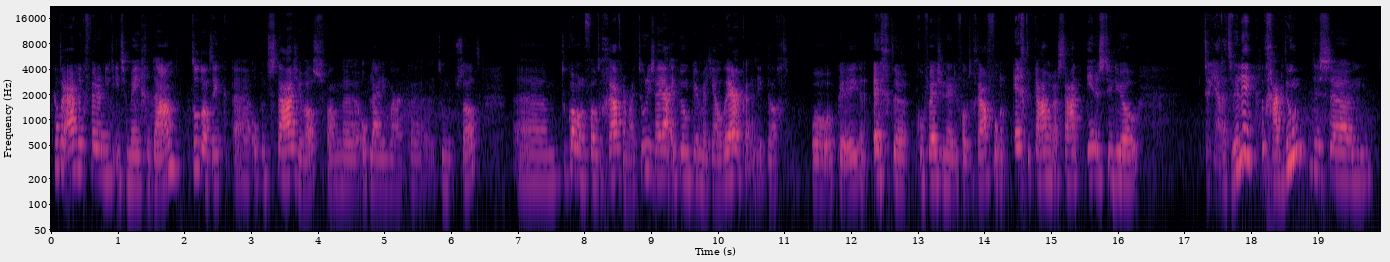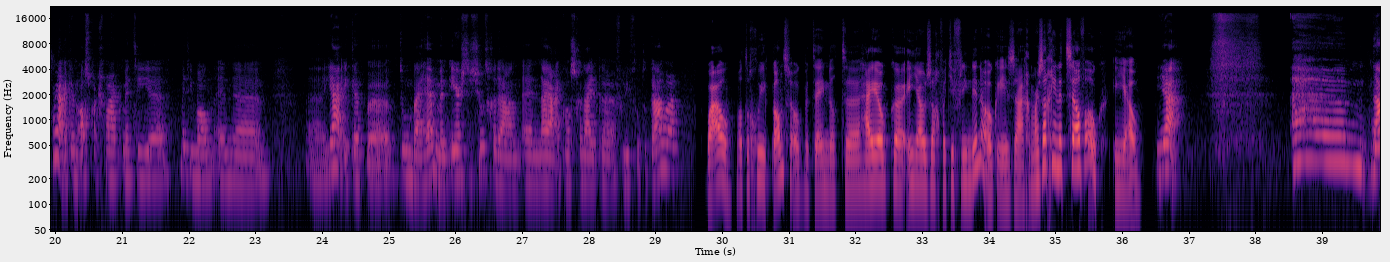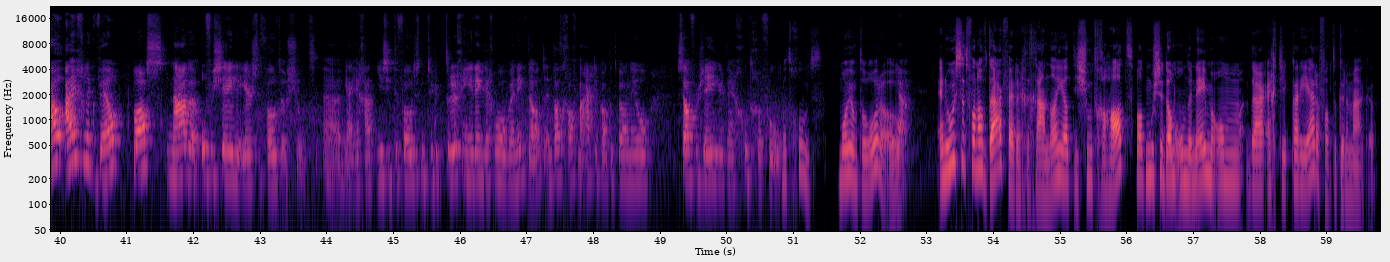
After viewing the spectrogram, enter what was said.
ik had er eigenlijk verder niet iets mee gedaan. Totdat ik uh, op een stage was van de opleiding waar ik toen op zat. Um, toen kwam er een fotograaf naar mij toe. Die zei: Ja, ik wil een keer met jou werken. En ik dacht: wow, oké, een echte professionele fotograaf voor een echte camera staan in een studio. Ik dacht, ja, dat wil ik, dat ga ik doen. Dus um, ja, ik heb een afspraak gemaakt met die, uh, met die man. En uh, uh, ja, ik heb toen bij hem mijn eerste shoot gedaan. En nou ja, ik was gelijk verliefd op de camera. Wauw, wat een goede kans ook meteen dat hij ook in jou zag wat je vriendinnen ook in zagen. Maar zag je het zelf ook in jou? Ja. Um, nou, eigenlijk wel pas na de officiële eerste fotoshoot. Uh, ja, je, gaat, je ziet de foto's natuurlijk terug en je denkt echt, wow, ben ik dat? En dat gaf me eigenlijk altijd wel een heel zelfverzekerd en goed gevoel. Wat goed. Mooi om te horen ook. Ja. En hoe is het vanaf daar verder gegaan dan? Je had die shoot gehad. Wat moest je dan ondernemen om daar echt je carrière van te kunnen maken?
